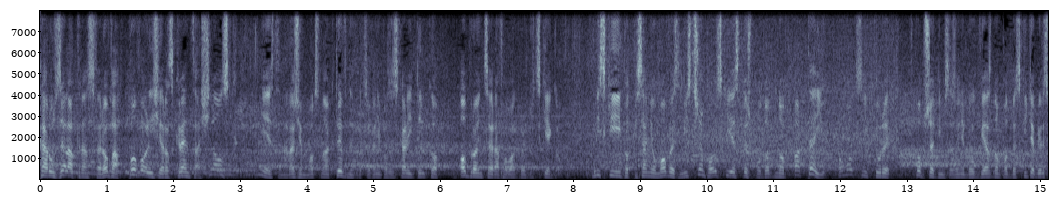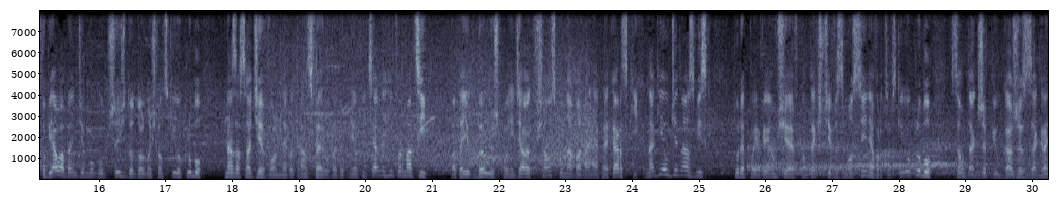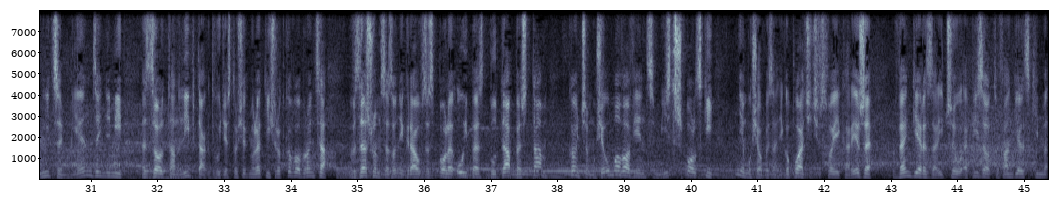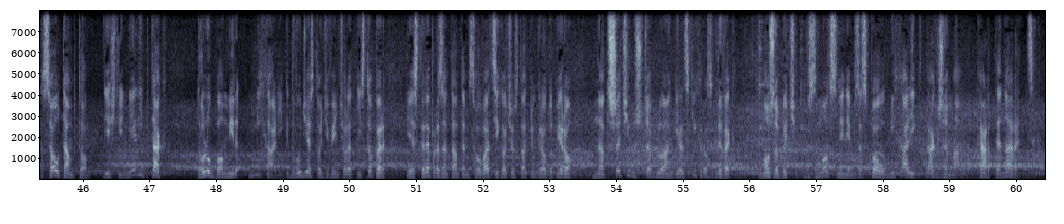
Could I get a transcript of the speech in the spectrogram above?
karuzela transferowa powoli się rozkręca. Śląsk nie jest na razie mocno aktywny. Wrocławianie pozyskali tylko obrońcę Rafała Grodzickiego. Bliski podpisania umowy z mistrzem Polski jest też podobno Patejuk, pomocnik, który w poprzednim sezonie był gwiazdą Podbeskidzia Bielsko-Biała, będzie mógł przyjść do dolnośląskiego klubu na zasadzie wolnego transferu. Według nieoficjalnych informacji Patejuk był już w poniedziałek w Śląsku na badaniach lekarskich. Na giełdzie nazwisk które pojawiają się w kontekście wzmocnienia wrocławskiego klubu są także piłkarze z zagranicy, m.in. Zoltan Liptak, 27-letni środkowy obrońca w zeszłym sezonie grał w zespole UIPEST Budapeszt. Tam kończy mu się umowa, więc mistrz Polski nie musiałby za niego płacić w swojej karierze. Węgier zaliczył epizod w angielskim Southampton. Jeśli nie Liptak, to Lubomir Michalik. 29-letni stoper jest reprezentantem Słowacji, choć ostatnio grał dopiero na trzecim szczeblu angielskich rozgrywek. Może być wzmocnieniem zespołu. Michalik także ma kartę na ręce.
